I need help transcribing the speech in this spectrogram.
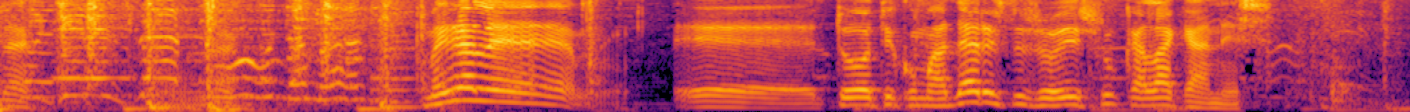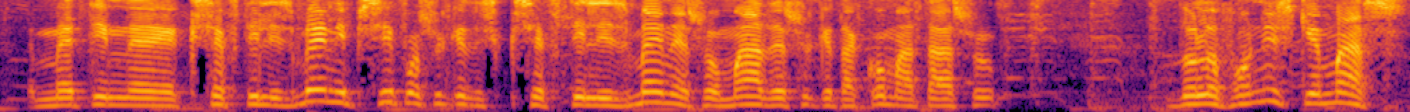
Ναι. Μεγάλε ε, το ότι κουμαντάρεις τη ζωή σου καλά κάνεις. Με την ε, ξεφτυλισμένη ψήφο σου και τις ξεφτυλισμένες ομάδες σου και τα κόμματά σου δολοφονείς και μας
